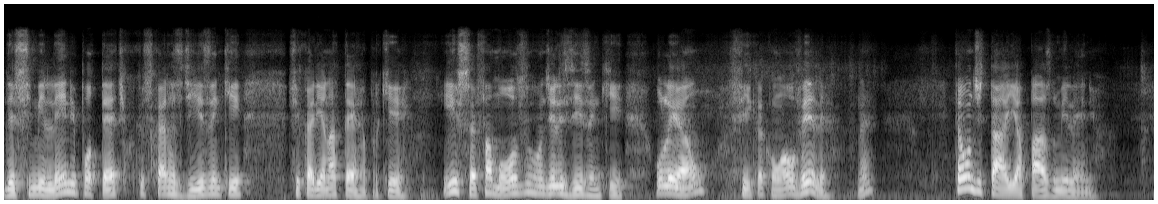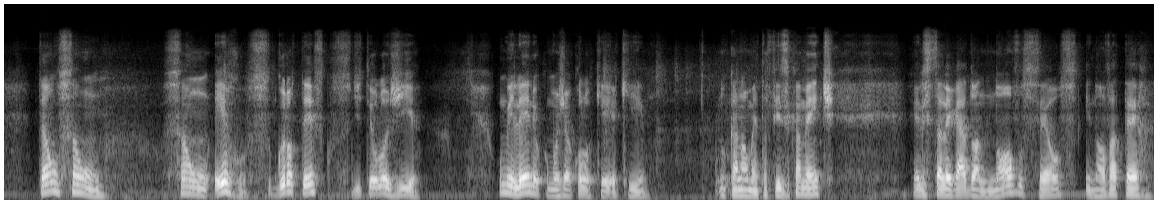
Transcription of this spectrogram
Desse milênio hipotético que os caras dizem que ficaria na Terra, porque isso é famoso, onde eles dizem que o leão fica com a ovelha? Então onde está aí a paz do milênio? Então são, são erros grotescos de teologia. O milênio, como eu já coloquei aqui no canal Metafisicamente, ele está ligado a novos céus e nova terra.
